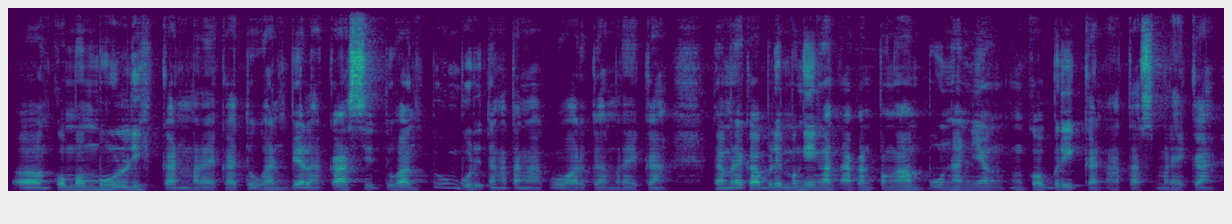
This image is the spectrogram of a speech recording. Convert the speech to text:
Engkau memulihkan mereka Tuhan. Biarlah kasih Tuhan tumbuh di tengah-tengah keluarga mereka. Dan mereka boleh mengingat akan pengampunan yang engkau berikan atas mereka.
